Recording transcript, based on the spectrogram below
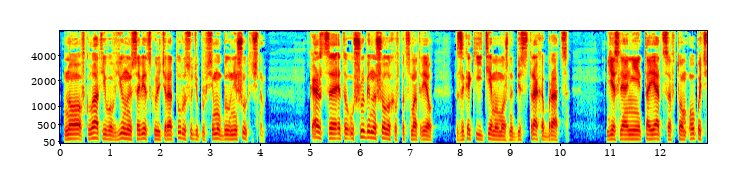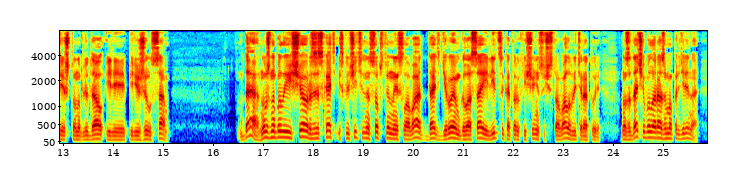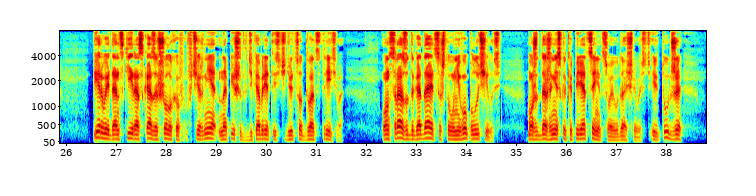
Но вклад его в юную советскую литературу, судя по всему, был нешуточным. Кажется, это у Шубина Шолохов подсмотрел, за какие темы можно без страха браться, если они таятся в том опыте, что наблюдал или пережил сам – да, нужно было еще разыскать исключительно собственные слова, дать героям голоса и лица, которых еще не существовало в литературе, но задача была разом определена. Первые донские рассказы Шолохов в Черне напишет в декабре 1923-го. Он сразу догадается, что у него получилось. Может, даже несколько переоценит свою удачливость и тут же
